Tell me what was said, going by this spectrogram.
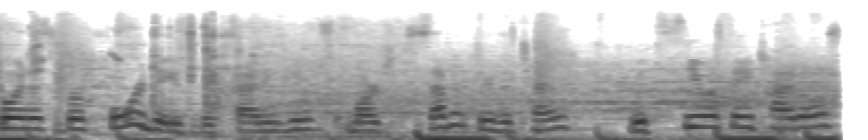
Join us for four days of exciting hoops March 7th through the 10th with CUSA titles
